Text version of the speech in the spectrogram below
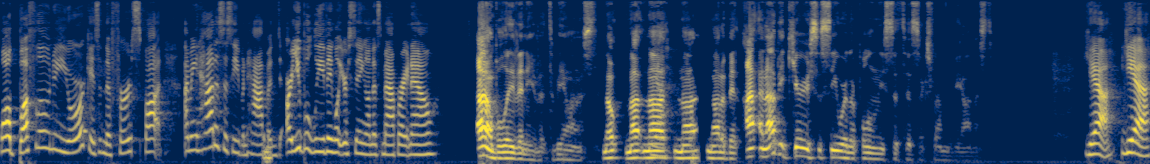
While Buffalo, New York is in the first spot. I mean, how does this even happen? Are you believing what you're seeing on this map right now? I don't believe any of it, to be honest. Nope, not not yeah. not not a bit. I, and I'd be curious to see where they're pulling these statistics from, to be honest. Yeah, yeah.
